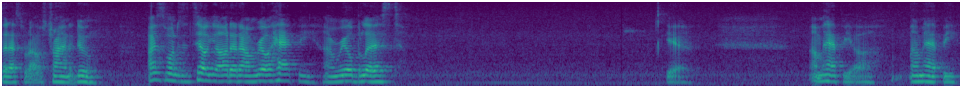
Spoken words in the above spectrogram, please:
so that's what I was trying to do I just wanted to tell y'all that I'm real happy I'm real blessed yeah I'm happy y'all I'm happy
